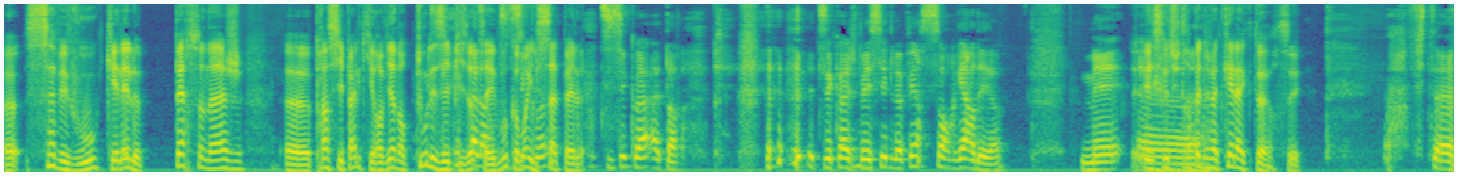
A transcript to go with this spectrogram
Euh, Savez-vous quel est le personnage euh, principal qui revient dans tous les épisodes? Savez-vous comment il s'appelle? Tu sais quoi, attends. tu sais quoi, je vais essayer de le faire sans regarder. Hein. Mais. Est-ce que tu te rappelles déjà quel acteur c'est? Ah, putain,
